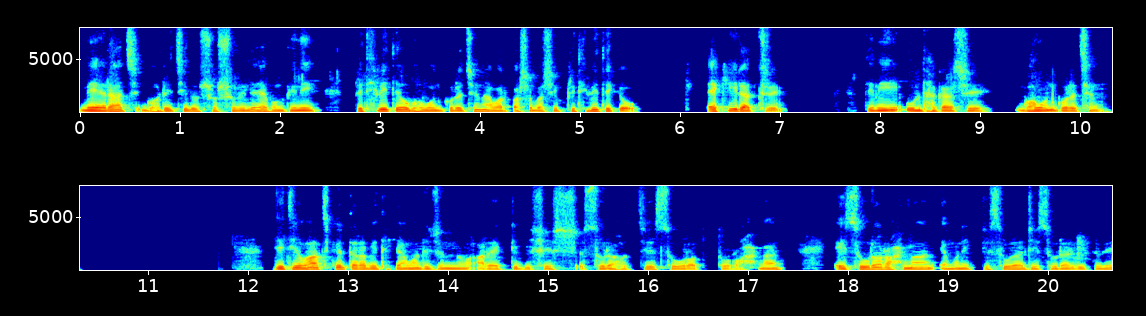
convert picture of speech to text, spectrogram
মেরাজ ঘটেছিল সশরীরে এবং তিনি পৃথিবীতেও ভ্রমণ করেছেন, আবার পাশাপাশি পৃথিবী থেকেও একই রাত্রে তিনি ঊর্ধ্বাকাশে গমন করেছেন। দ্বিতীয় আজকের তারাবি থেকে আমাদের জন্য আরও একটি বিশেষ সূরা হচ্ছে সূরাতুর রহমান। এই সূরা রহমান এমন একটি সূরা যে সূরার ভিতরে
